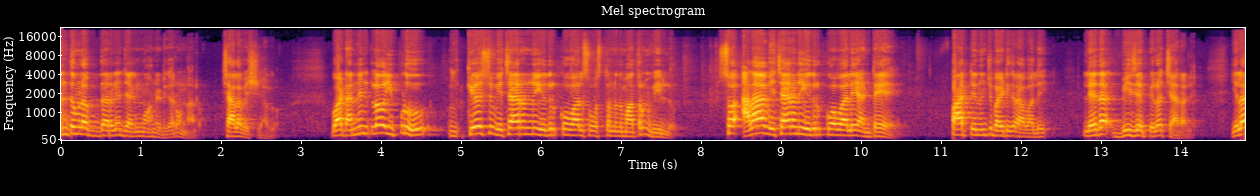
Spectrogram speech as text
అంతిమ లబ్ధిదారుగా జగన్మోహన్ రెడ్డి గారు ఉన్నారు చాలా విషయాల్లో. వాటన్నింటిలో ఇప్పుడు కేసు విచారణను ఎదుర్కోవాల్సి వస్తున్నది మాత్రం వీళ్ళు. సో అలా విచారణ ఎదుర్కోవాలి అంటే పార్టీ నుంచి బయటికి రావాలి లేదా బీజేపీలో చేరాలి. ఇలా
